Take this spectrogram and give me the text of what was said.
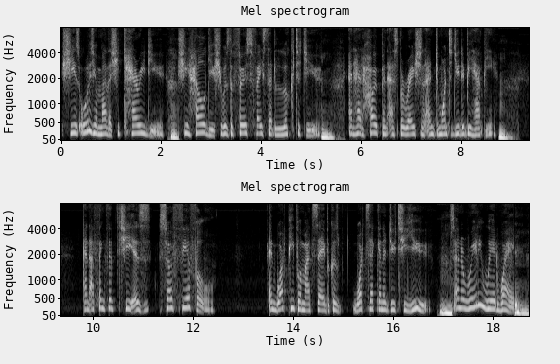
she's always your mother. She carried you. Mm. She held you. She was the first face that looked at you mm. and had hope and aspiration and wanted you to be happy. Mm. And I think that she is so fearful and what people might say because what's that going to do to you? Mm. So in a really weird way, mm.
